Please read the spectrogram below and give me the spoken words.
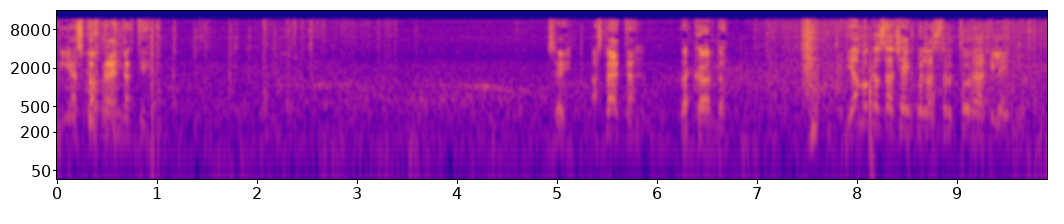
Riesco a prenderti. Sì, aspetta. D'accordo. Vediamo cosa c'è in quella struttura di legno.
